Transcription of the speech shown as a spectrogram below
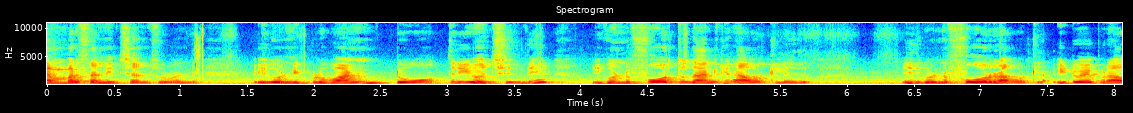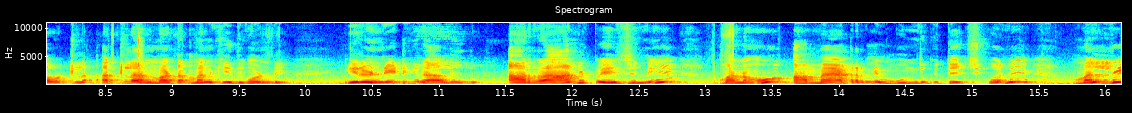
నెంబర్స్ అని ఇచ్చాను చూడండి. ఇదిగోండి ఇప్పుడు వన్ టూ త్రీ వచ్చింది. ఇదిగోండి ఫోర్త్ దానికి రావట్లేదు. ఇదిగోండి ఫోర్ రావట్లే ఇటువైపు రావట్లే అట్లా అనమాట మనకి ఇదిగోండి ఈ రెండింటికి రాలేదు. ఆ రాని పేజ్ని మనము ఆ మ్యాటర్ని ముందుకు తెచ్చుకొని మళ్ళీ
